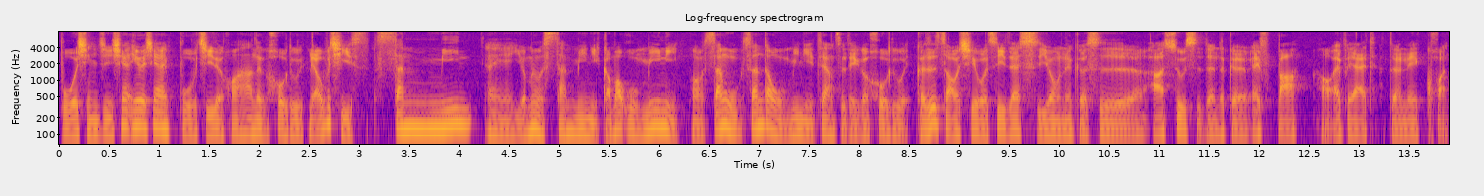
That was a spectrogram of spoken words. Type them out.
薄型机，现在因为现在薄机的话，它那个厚度了不起三米，哎，有没有三米？你搞不好五米米哦，三五三到五米米这样子的一个厚度。可是早期我自己在使用那个是 ASUS 的那个 F 八。好 f a t 的那款，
